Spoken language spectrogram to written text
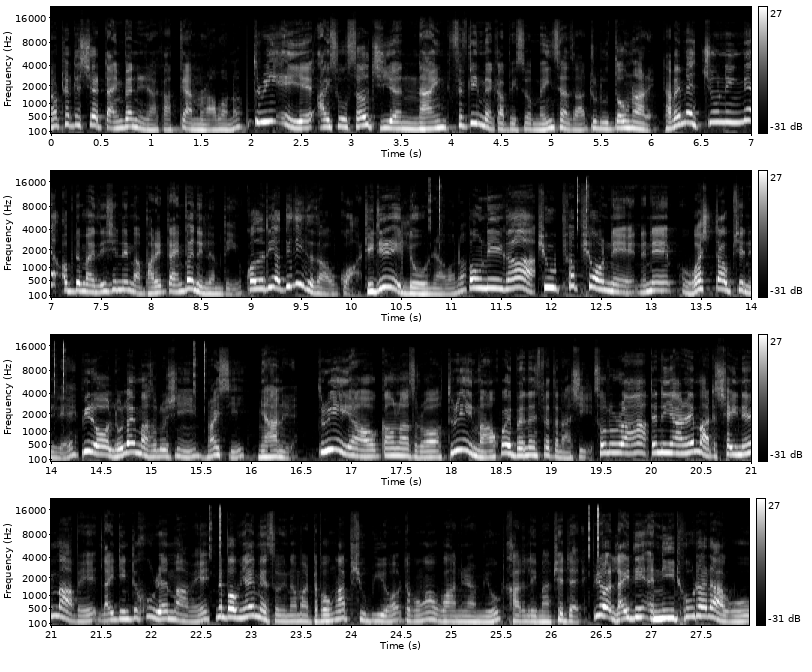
နောက်ထပ်တစ်ချက်တိုင်ပတ်နေတာက camera ပေါ့နော် 3A ရဲ့ ISOCELL GN9 50 megapixel main sensor အတူတူသုံးထားတယ်ဒါပေမဲ့ tuning နဲ့ optimization တွေမှာဘာတွေတိုင်ပတ်နေလဲမသိဘူး quality ကတိတိကျကျကိုကွာဒီတွေတွေလိုနေတာပေါ့နော်ပုံတွေကဖြူဖြော့ဖြော့နဲ့နည်းနည်း wash out ဖြစ်နေတယ်ပြီးတော့လိုလိုက်မှာဆိုလို့ရှိရင် noise များနေတယ် 3A ရောကောင်းလားဆိုတော့ 3A မှာ white balance ပြဿနာရှိတယ်ဆိုလိုတာကတနေရာထဲမှာတစ်ချိန်ထဲမှာပဲ lighting တစ်ခုထဲမှာပဲနှစ်ပုံရိုက်မယ်ဆိုရင်တော့မှတပုံကဖြူပြီးတော့တပုံကဝါနေတာမျိုးခါတလေမှာဖြစ်တတ်တယ်ပြီးတော့ lighting အနီထိုးထားတာကို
